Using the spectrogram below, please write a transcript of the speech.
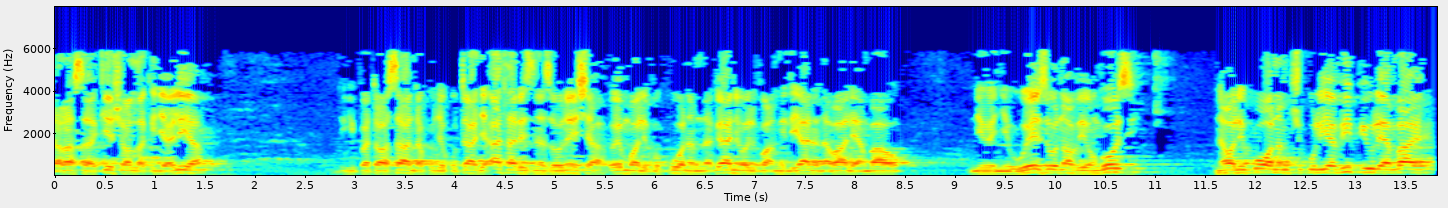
darasa ya kesho Allah kijalia nikipata wasaa nitakuja kutaja athari zinazoonesha wema walivyokuwa namna gani walivyoamiliana na wale ambao ni wenye uwezo na viongozi na walikuwa wanamchukulia vipi yule ambaye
